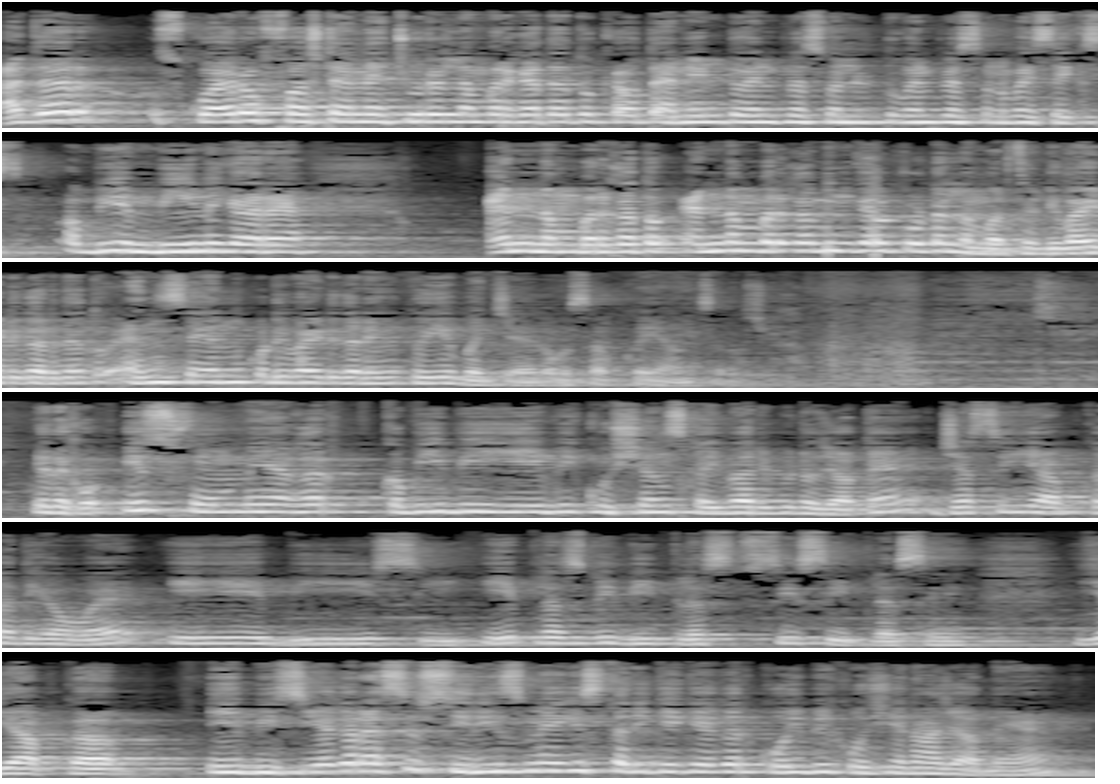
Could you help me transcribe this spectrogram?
अगर square of first N natural number कहता है तो क्या होता है? N into N plus one into one plus one by six अब ये मीन कह रहा है? एन नंबर का तो एन नंबर का मीन क्या? टोटल नंबर से डिवाइड करते हैं तो एन से एन को डिवाइड करेंगे तो ये बच जाएगा। बस आपका ये आंसर हो जाएगा ये देखो, इस फॉर्म में अगर कभी भी ये भी क्वेश्चन कई बार रिपीट हो जाते हैं, जैसे ये आपका दिया हुआ है A B C A plus B B plus C C plus A ये आपका ए बी सी अगर ऐसे सीरीज़ में इस तरीके के अगर कोई भी क्वेश्चन आ जाते हैं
